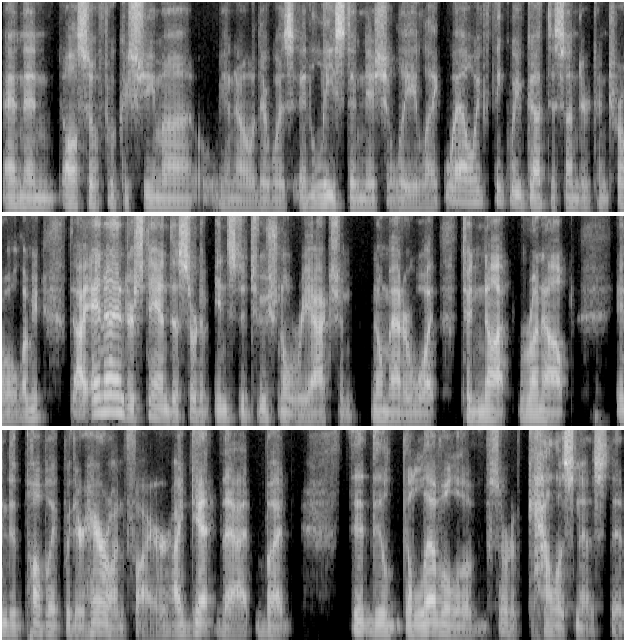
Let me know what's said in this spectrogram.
and then also Fukushima, you know, there was at least initially like, well, we think we've got this under control. I mean, I, and I understand the sort of institutional reaction, no matter what, to not run out into public with your hair on fire. I get that, but the the, the level of sort of callousness that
